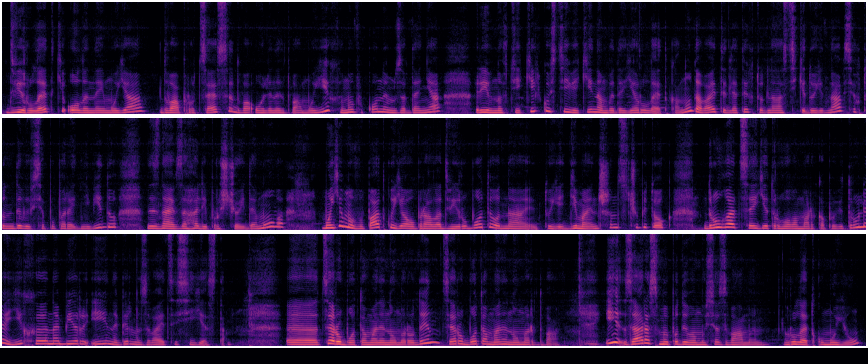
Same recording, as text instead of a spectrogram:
Дві рулетки, Олена і моя, два процеси, два Оліних, два моїх, і ми виконуємо завдання рівно в тій кількості, в якій нам видає рулетка. Ну, давайте для тих, хто для нас тільки доєднався, хто не дивився попередні відео, не знає взагалі про що йде мова. В моєму випадку я обрала дві роботи. Одна то є Dimensions чобіток, друга це є торгова марка Повітруля, їх е, набір, і набір називається Сієста. Е, Це робота в мене номер один, це робота в мене номер два. І зараз ми подивимося з вами рулетку мою.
